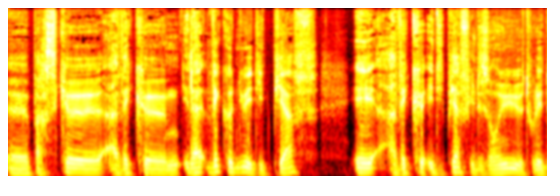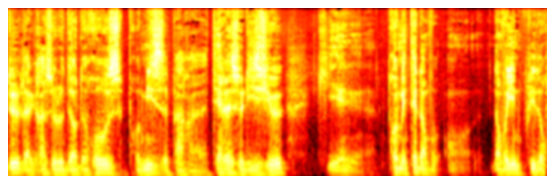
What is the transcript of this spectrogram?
euh, parce que avec, euh, il avait connu Edith Piaf. Et avec Edith Piaf, ils ont eu tous les deux la grâce de l'odeur de rose promise par Thérèse Lisieux, qui promettait d'envoyer une pluie d'eau.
